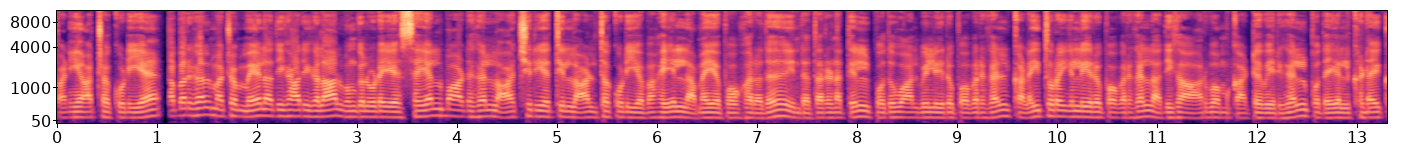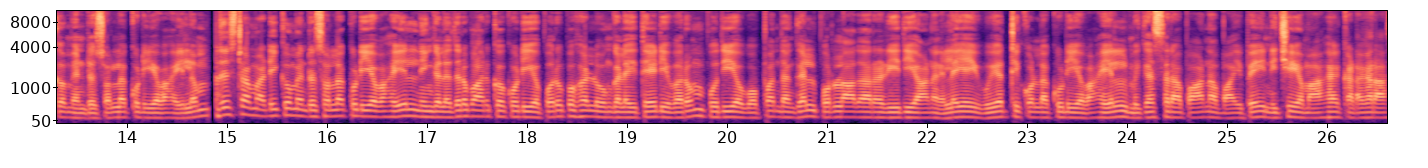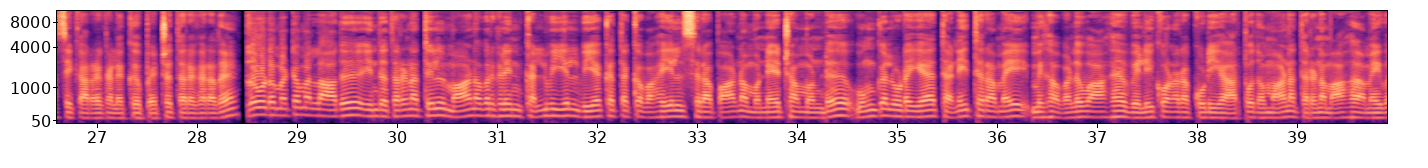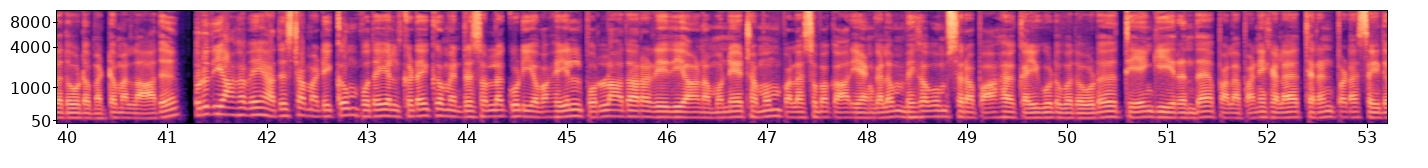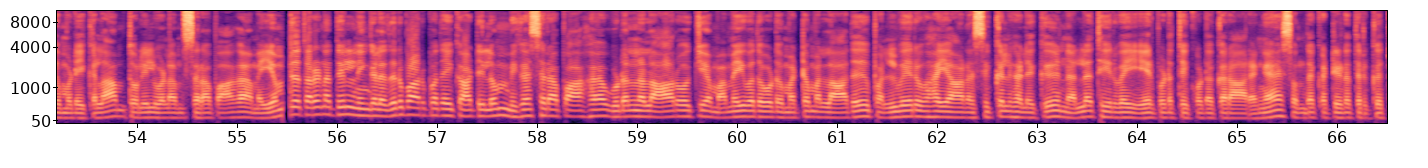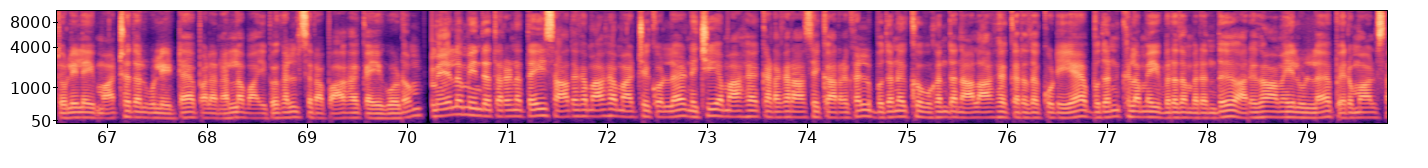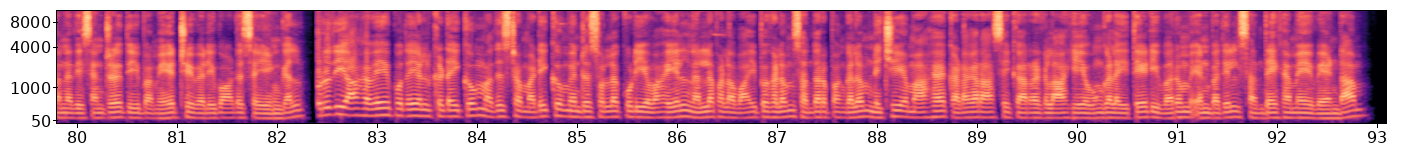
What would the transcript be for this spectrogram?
பணியாற்றக்கூடிய நபர்கள் மற்றும் மேலதிகாரிகளால் உங்களுடைய செயல்பாடுகள் ஆச்சரியத்தில் ஆழ்த்தக்கூடிய வகையில் அமைய போகிறது. இந்த தருணத்தில் பொது வாழ்வில் இருப்பவர்கள் கலைத்துறையில் இருப்பவர்கள் அதிக ஆர்வம் காட்டுவீர்கள். புதையல் கிடைக்கும் என்று சொல்லக்கூடிய வகையிலும் அதிர்ஷ்டம் அடிக்கும் என்று சொல்லக்கூடிய வகையில் நீங்கள் எதிர்பார்க்கக்கூடிய பொறுப்புகள் உங்களை தேடி வரும். புதிய ஒப்பந்தங்கள் பொருளாதார ரீதியான நிலையை உயர்த்தி கொள்ளக்கூடிய வகையில் மிக சிறப்பான வாய்ப்பை நிச்சயமாக கடகராசிக்காரர்களுக்கு பெற்றுத்தருகிறது அதோடு மட்டுமல்லாது இந்த தருணத்தில் மாணவர்களின் கல்வியில் வியக்கத்தக்க வகையில் சிறப்பான முன்னேற்றம் உண்டு. உங்களுடைய தனித்திறமை மிக வலுவாக வெளிக்கொணரக்கூடிய அற்புதமான தருணமாக அமைவதோடு மட்டுமல்லாது உறுதியாகவே அதிர்ஷ்டம் அடிக்கும் புதையல் கிடைக்கும் என்று சொல்லக்கூடிய வகையில் பொருளாதார ரீதியான முன்னேற்றமும் பல சுபகாரியங்களும் மிகவும் சிறப்பாக கைகூடுவதோடு தேங்கியிருந்த பல பணிகளை திறன் திறன்பட செய்து முடிக்கலாம். தொழில் வளம் சிறப்பாக அமையும். இந்த தருணத்தில் நீங்கள் எதிர்பார்ப்பதை காட்டிலும் மிக சிறப்பாக உடல்நல ஆரோக்கியம் அமைவதோடு மட்டுமல்லாது பல்வேறு வகையான சிக்கல்களுக்கு நல்ல தீர்வை ஏற்படுத்தி கொடுக்கிறாருங்க. சொந்த கட்டிடத்திற்கு தொழிலை மாற்றுதல் உள்ளிட்ட பல நல்ல வாய்ப்புகள் சிறப்பாக கைகூடும். மேலும் இந்த தருணத்தை சாதகமாக மாற்றிக்கொள்ள நிச்சயமாக கடகராசிக்காரர்கள் புதனுக்கு உகந்த நாளாக கருதக்கூடிய புதன்கிழமை விரதமிருந்து அருகாமையில் உள்ள பெருமாள் சன்னதி சென்று தீபம் ஏற்றி வழிபாடு செய்யுங்கள். உறுதி உறுதியாகவே புதையல் கிடைக்கும் அதிர்ஷ்டம் அடிக்கும் என்று சொல்லக்கூடிய வகையில் நல்ல பல வாய்ப்புகளும் சந்தர்ப்பங்களும் நிச்சயமாக கடகராசிக்காரர்களாகிய உங்களை தேடி வரும் என்பதில் சந்தேகமே வேண்டாம்.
